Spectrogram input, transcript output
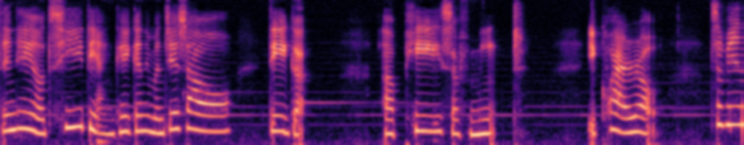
今天有七点可以跟你们介绍哦。第一个，a piece of meat，一块肉。这边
